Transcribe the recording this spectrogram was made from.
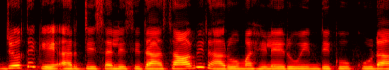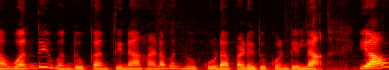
ಜೊತೆಗೆ ಅರ್ಜಿ ಸಲ್ಲಿಸಿದ ಸಾವಿರಾರು ಮಹಿಳೆಯರು ಇಂದಿಗೂ ಕೂಡ ಒಂದೇ ಒಂದು ಕಂತಿನ ಹಣವನ್ನು ಕೂಡ ಪಡೆದುಕೊಂಡಿಲ್ಲ. ಯಾವ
